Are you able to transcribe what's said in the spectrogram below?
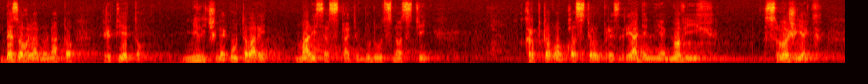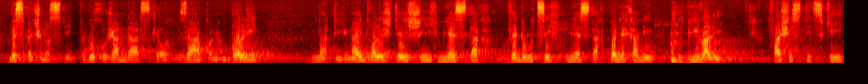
bez ohľadu na to, že tieto miličné útvary mali sa stať v budúcnosti chrbtovou kosťou pre zriadenie nových složiek bezpečnosti. V duchu žandárskeho zákona boli na tých najdôležitejších miestach, vedúcich miestach ponechaní bývalí fašistickí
